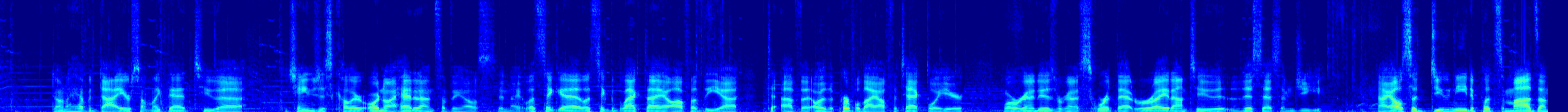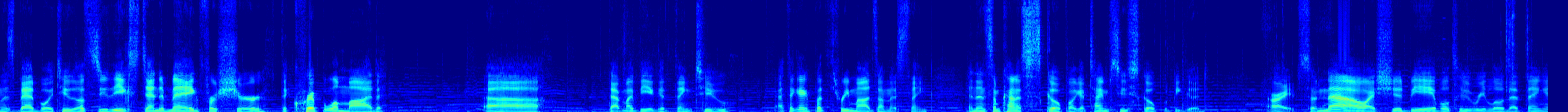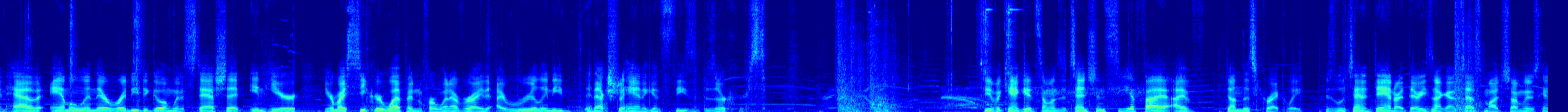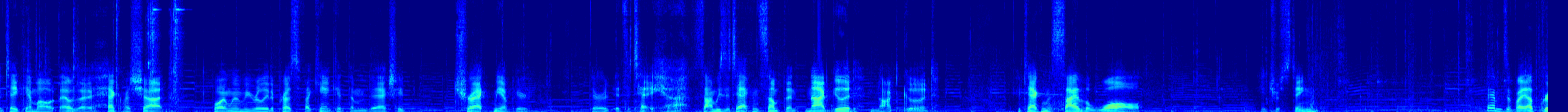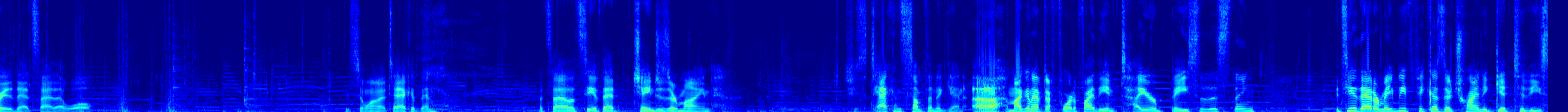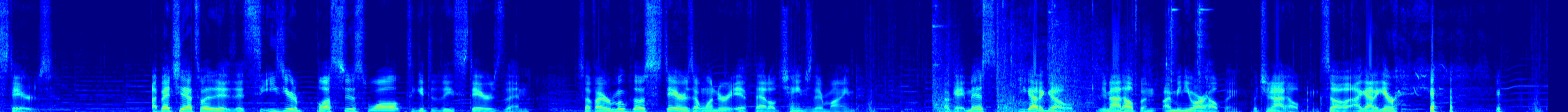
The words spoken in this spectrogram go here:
don't I have a dye or something like that to uh, to change this color? Or no, I had it on something else, didn't I? Let's take uh, let's take the black dye off of the uh, of the, or the purple dye off the tack boy here. What we're gonna do is we're gonna squirt that right onto this SMG. Now, I also do need to put some mods on this bad boy too. Let's do the extended mag for sure. The Crippler mod, uh, that might be a good thing too. I think I can put three mods on this thing. And then some kind of scope, like a times two scope would be good. Alright, so now I should be able to reload that thing and have ammo in there ready to go. I'm going to stash that in here. You're my secret weapon for whenever I, I really need an extra hand against these berserkers. See if I can't get someone's attention. See if I, I've done this correctly. There's Lieutenant Dan right there. He's not going to test much, so I'm just going to take him out. That was a heck of a shot. Boy, I'm going to be really depressed if I can't get them to actually track me up here. There, it's attack. Uh, zombies attacking something. Not good. Not good. You're attacking the side of the wall. Interesting. What happens if I upgraded that side of that wall? You still want to attack it then? Let's uh, let's see if that changes her mind. She's attacking something again. Ugh, am I gonna have to fortify the entire base of this thing? It's either that or maybe it's because they're trying to get to these stairs. I bet you that's what it is. It's easier to bust this wall to get to these stairs then. So if I remove those stairs, I wonder if that'll change their mind. Okay, miss, you gotta go. You're not helping. I mean, you are helping, but you're not helping. So I gotta get ready.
